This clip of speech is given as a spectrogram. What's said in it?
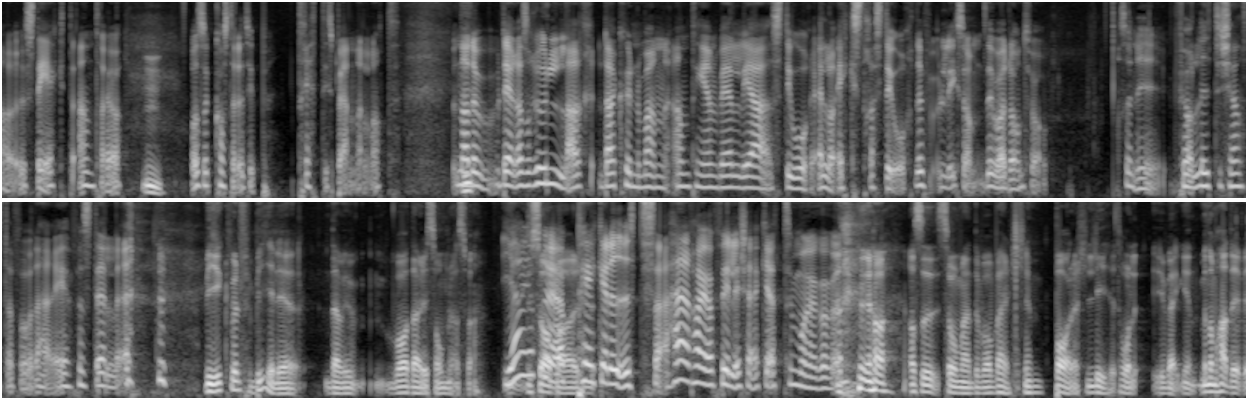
eh, stekt antar jag. Mm. Och så kostade det typ 30 spänn eller något. När det, deras rullar, där kunde man antingen välja stor eller extra stor. Det, liksom, det var de två. Så ni får lite känsla för vad det här är för ställe. Vi gick väl förbi det där vi var där i somras va? Ja, jag tror jag bara- pekade ut så här, här har jag fyllekäkat många gånger. ja, och så såg man att det var verkligen bara ett litet hål i väggen. Men de hade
